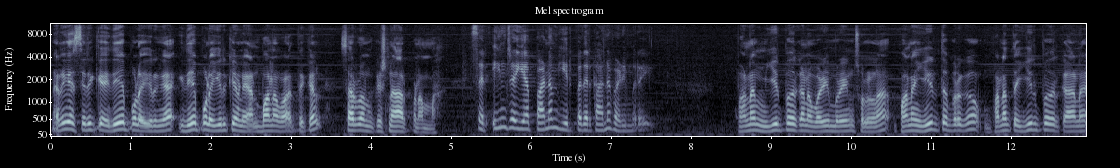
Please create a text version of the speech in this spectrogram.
நிறைய சிரிக்க இதே போல் இருங்க. இதே போல் இருக்க என்னுடைய அன்பான வாழ்த்துக்கள். சர்வம் கிருஷ்ணா அர்ப்பணம்மா சார் இன்றைய பணம் ஈர்ப்பதற்கான வழிமுறை. பணம் ஈர்ப்பதற்கான வழிமுறைன்னு சொல்லலாம். பணம் ஈர்த்த பிறகும் பணத்தை ஈர்ப்பதற்கான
